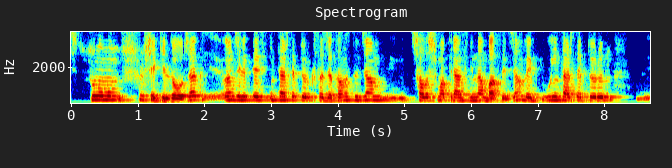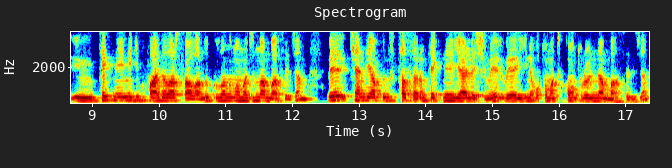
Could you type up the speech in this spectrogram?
Sunumum şu şekilde olacak. Öncelikle interseptörü kısaca tanıtacağım. Çalışma prensibinden bahsedeceğim ve bu interseptörün e, tekneye ne gibi faydalar sağlandı, kullanım amacından bahsedeceğim ve kendi yaptığımız tasarım, tekneye yerleşimi ve yine otomatik kontrolünden bahsedeceğim.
